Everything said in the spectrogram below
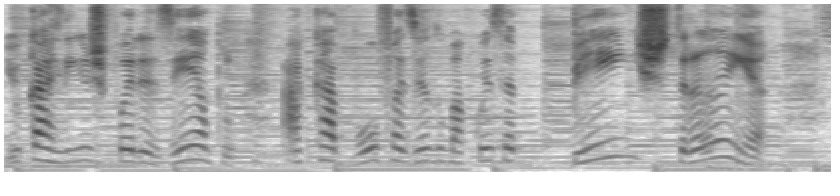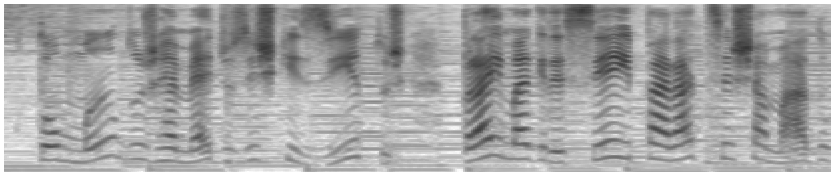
E o Carlinhos, por exemplo, acabou fazendo uma coisa bem estranha tomando os remédios esquisitos para emagrecer e parar de ser chamado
